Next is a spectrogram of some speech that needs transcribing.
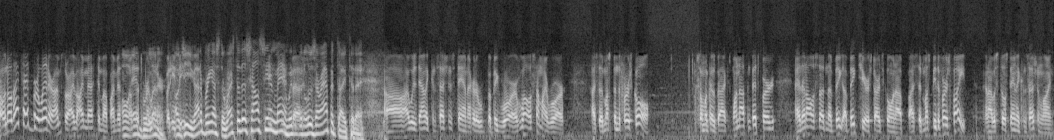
Oh no, that's Ed Berliner. I'm sorry, I, I messed him up. I messed Oh, him up. Ed That's Berliner. But Oh, gee, you got to bring us the rest of this, Halcyon? Man, we're going to lose our appetite today. Uh, I was down at the concession stand. I heard a, a big roar. Well, a semi roar. I said, it must have been the first goal. Someone comes back. It's one nothing Pittsburgh. And then all of a sudden, a big a big cheer starts going up. I said, must be the first fight. And I was still standing at the concession line.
